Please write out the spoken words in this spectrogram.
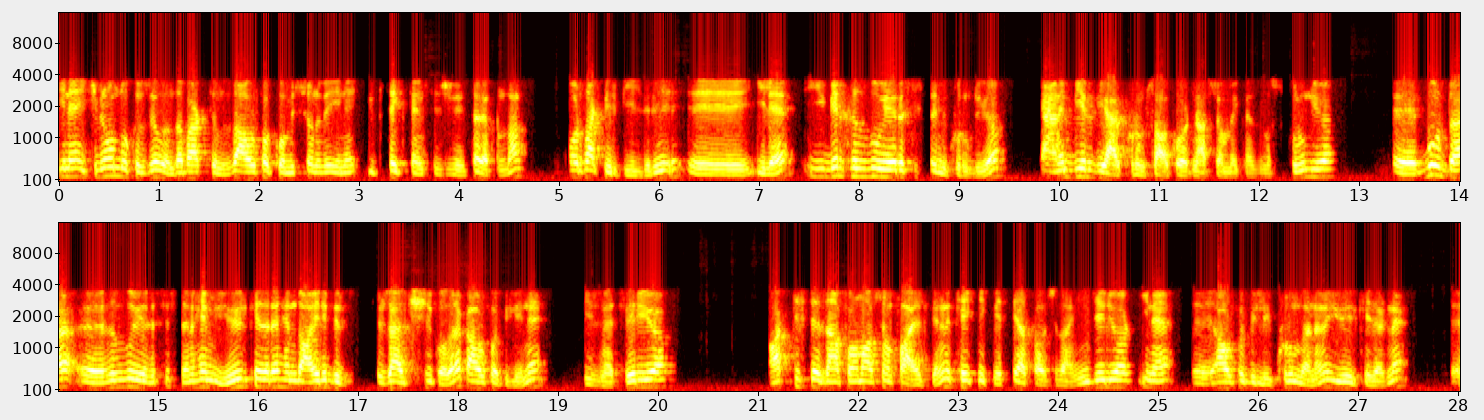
Yine 2019 yılında baktığımızda Avrupa Komisyonu ve yine Yüksek Temsilciliği tarafından ortak bir bildiri e, ile bir hızlı uyarı sistemi kuruluyor. Yani bir diğer kurumsal koordinasyon mekanizması kuruluyor. E, burada e, hızlı uyarı sistemi hem üye ülkelere hem de ayrı bir özel kişilik olarak Avrupa Birliği'ne hizmet veriyor aktif dezenformasyon faaliyetlerini teknik ve siyasal açıdan inceliyor. Yine e, Avrupa Birliği kurumlarına ve üye ülkelerine e,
